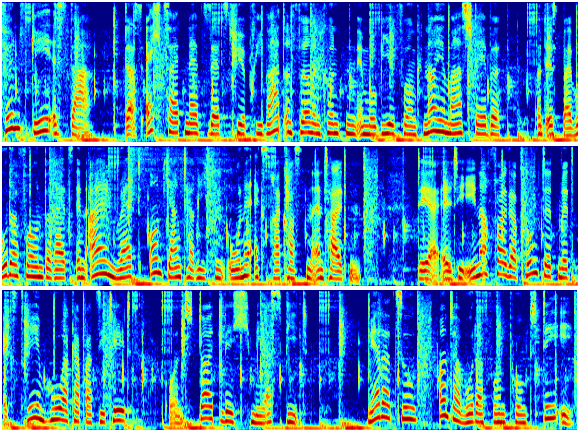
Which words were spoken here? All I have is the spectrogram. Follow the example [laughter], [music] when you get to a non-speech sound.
5G ist da. Das Echtzeitnetz setzt für Privat- und Firmenkunden im Mobilfunk neue Maßstäbe und ist bei Vodafone bereits in allen Red- und Young-Tarifen ohne Extrakosten enthalten. Der LTE-Nachfolger punktet mit extrem hoher Kapazität und deutlich mehr Speed. Mehr dazu unter vodafone.de.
